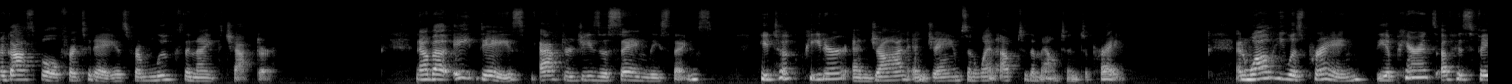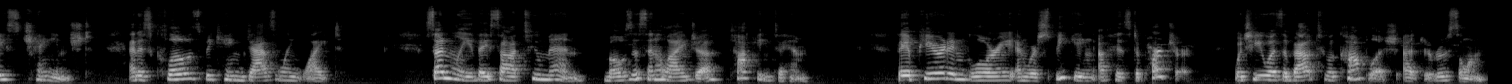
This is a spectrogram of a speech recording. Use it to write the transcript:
Our gospel for today is from Luke, the ninth chapter. Now, about eight days after Jesus saying these things, he took Peter and John and James and went up to the mountain to pray. And while he was praying, the appearance of his face changed, and his clothes became dazzling white. Suddenly they saw two men, Moses and Elijah, talking to him. They appeared in glory and were speaking of his departure, which he was about to accomplish at Jerusalem.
